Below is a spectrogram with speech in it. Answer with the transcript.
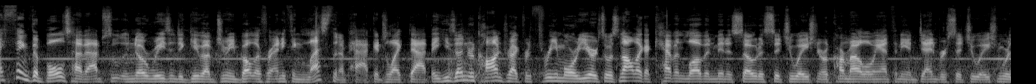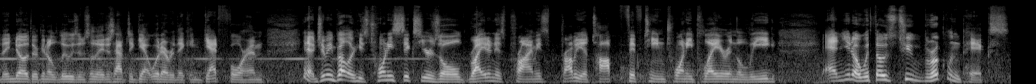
I think the Bulls have absolutely no reason to give up Jimmy Butler for anything less than a package like that. He's under contract for three more years, so it's not like a Kevin Love in Minnesota situation or a Carmelo Anthony in Denver situation where they know they're going to lose him, so they just have to get whatever they can get for him. You know, Jimmy Butler, he's 26 years old, right in his prime. He's probably a top 15, 20 player in the league. And, you know, with those two Brooklyn picks,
